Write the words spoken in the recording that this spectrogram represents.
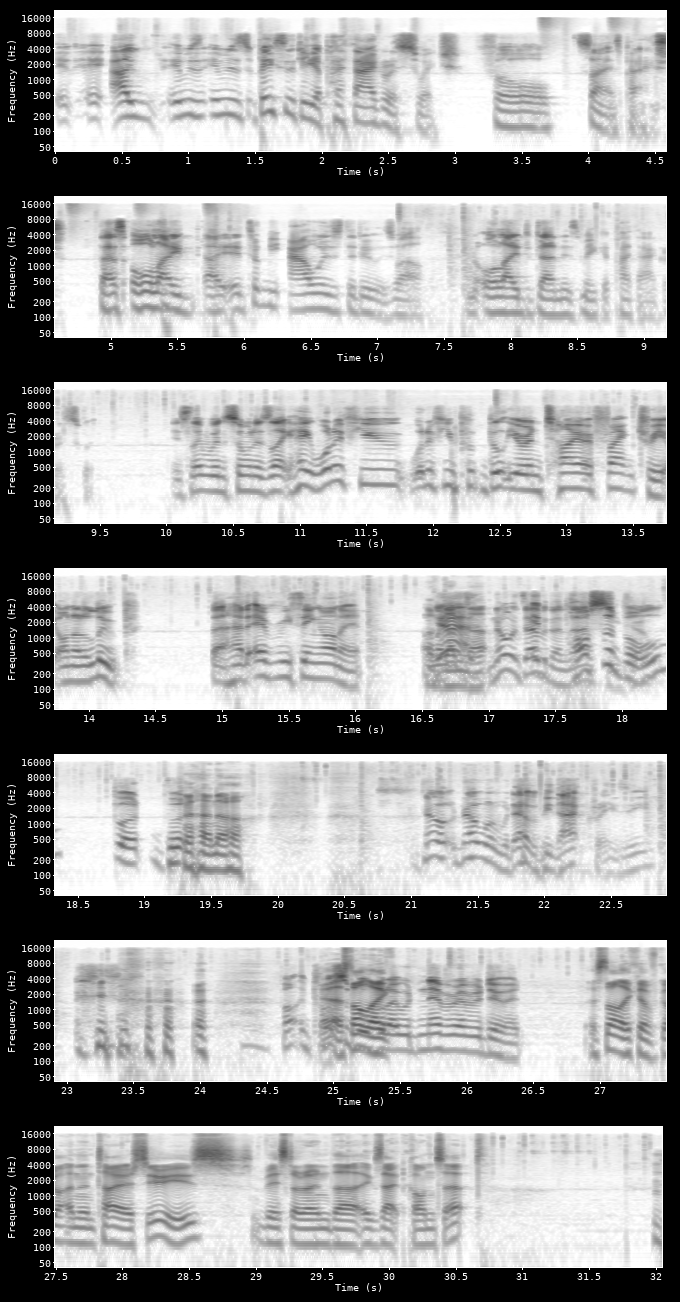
it, it, I it was it was basically a Pythagoras switch for science packs. That's all I, I. It took me hours to do as well, and all I'd done is make a Pythagoras switch. It's like when someone is like, "Hey, what if you what if you put, built your entire factory on a loop that had everything on it?" I've yeah, done that. no one's ever It's done that. possible, but but I know. No, no one would ever be that crazy. po- not possible, like- but I would never ever do it. It's not like I've got an entire series based around that exact concept.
